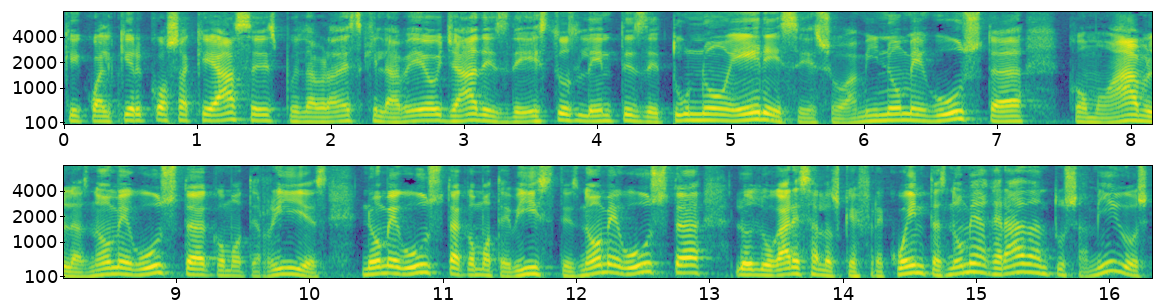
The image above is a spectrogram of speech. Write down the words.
que cualquier cosa que haces, pues la verdad es que la veo ya desde estos lentes de tú no eres eso, a mí no me gusta cómo hablas, no me gusta cómo te ríes, no me gusta cómo te vistes, no me gusta los lugares a los que frecuentas, no me agradan tus amigos.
